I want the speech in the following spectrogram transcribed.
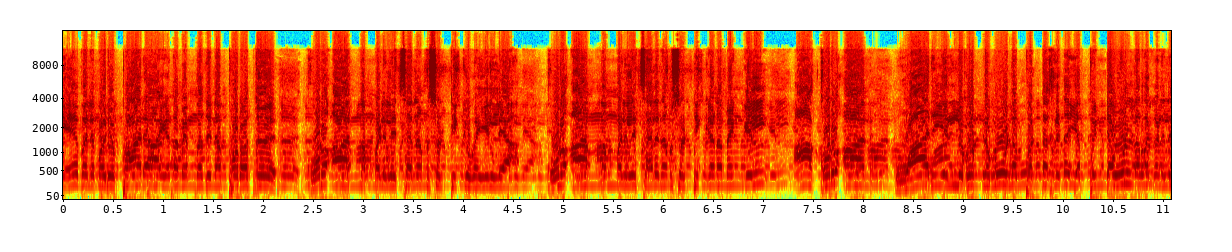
കേവലം ഒരു പാരായണം എന്നതിനപ്പുറത്ത് ഖുർആൻ നമ്മളിൽ ചലനം സൃഷ്ടിക്കുകയില്ല. ഖുർആൻ നമ്മളിൽ ചലനം സൃഷ്ടിക്കണമെങ്കിൽ ആ ഖുർആൻ വാരിയല്ലുകൊണ്ട് മൂടപ്പെട്ട ഹൃദയത്തിന്റെ ഉള്ളറകളിൽ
